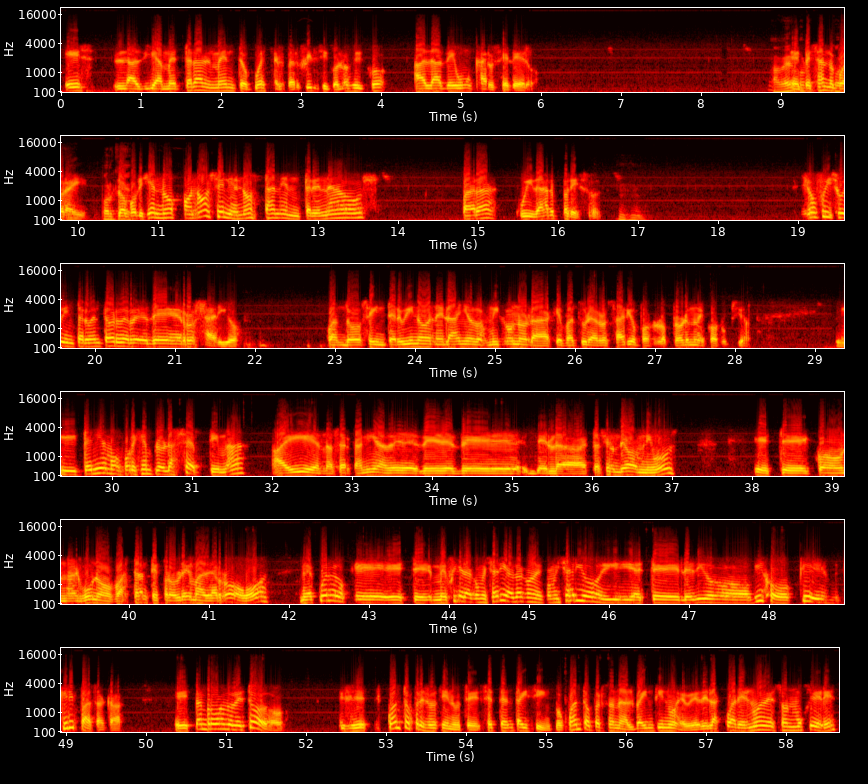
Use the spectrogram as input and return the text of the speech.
es la diametralmente opuesta al perfil psicológico a la de un carcelero. Empezando por, ahí. Los policías no conocen y no están entrenados para cuidar presos. Yo fui su interventor de, Rosario, cuando se intervino en el año 2001 la jefatura de Rosario por los problemas de corrupción. Y teníamos, por ejemplo, la séptima, ahí en la cercanía de, de, la estación de ómnibus, este, con algunos bastantes problemas de robos, me acuerdo que este, me fui a la comisaría a hablar con el comisario y este, le digo, viejo, ¿qué, qué le pasa acá? están robándole todo. Dice, ¿cuántos presos tiene usted? 75. ¿Cuánto personal? 29, de las cuales 9 son mujeres,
